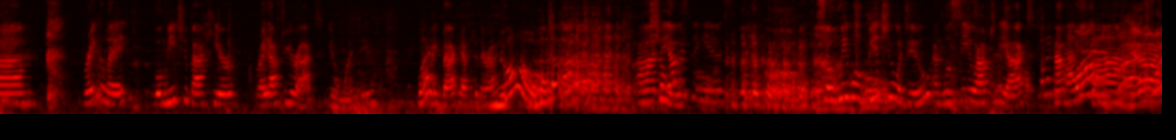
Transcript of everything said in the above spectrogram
Um, break a leg. We'll meet you back here right after your act. You don't mind, do you? What? Coming back after their act? No. Uh, the other thing is, so we will bid you adieu, and we'll see you after the act. Have fun. Yeah.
